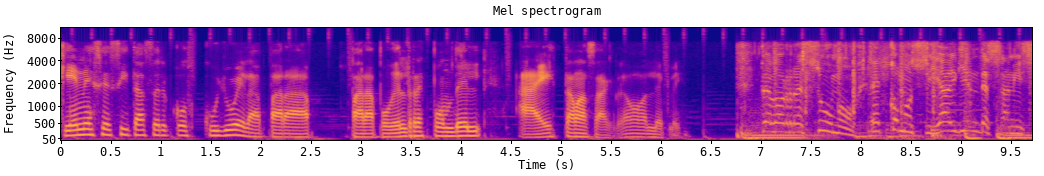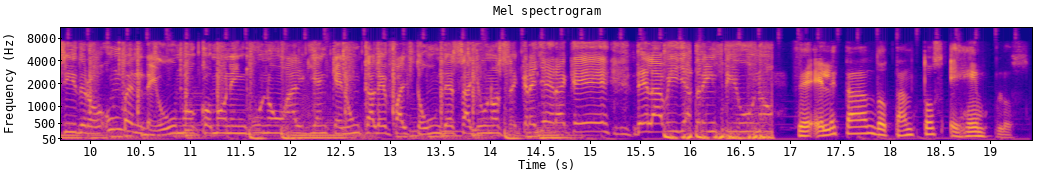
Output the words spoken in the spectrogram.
qué necesita hacer Coscuyuela para, para poder responder a esta masacre. Vamos a darle play. Te lo resumo, es como si alguien de San Isidro, un vendehumo como ninguno, alguien que nunca le faltó un desayuno, se creyera que es de la Villa 31. O sea, él está dando tantos ejemplos.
